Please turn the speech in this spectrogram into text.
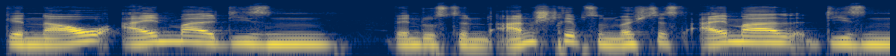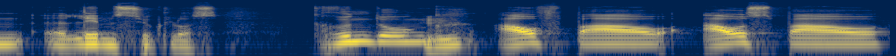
genau einmal diesen, wenn du es denn anstrebst und möchtest, einmal diesen äh, Lebenszyklus. Gründung, mhm. Aufbau, Ausbau,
